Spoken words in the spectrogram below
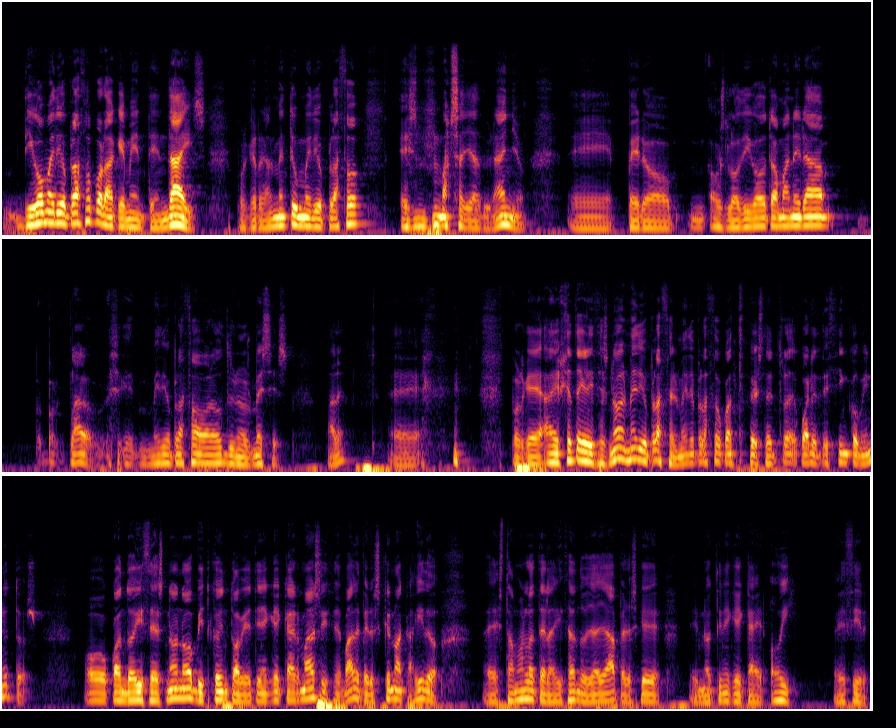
digo medio plazo para que me entendáis, porque realmente un medio plazo es más allá de un año. Eh, pero os lo digo de otra manera claro, medio plazo hablado de unos meses, ¿vale? Eh, porque hay gente que dice, no, el medio plazo, el medio plazo, ¿cuánto es? Dentro de 45 minutos. O cuando dices, no, no, Bitcoin todavía tiene que caer más, dices, vale, pero es que no ha caído. Estamos lateralizando ya, ya, pero es que no tiene que caer hoy. Es decir,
